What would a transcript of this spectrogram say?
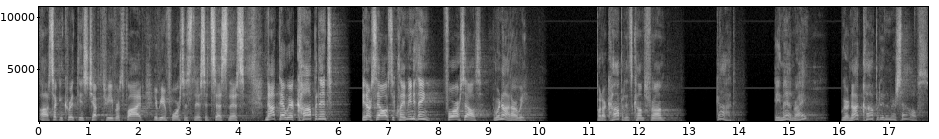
uh, 2 Corinthians chapter 3, verse 5. It reinforces this. It says this, not that we're competent in ourselves to claim anything for ourselves. And we're not, are we? But our competence comes from God. Amen, right? We are not competent in ourselves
